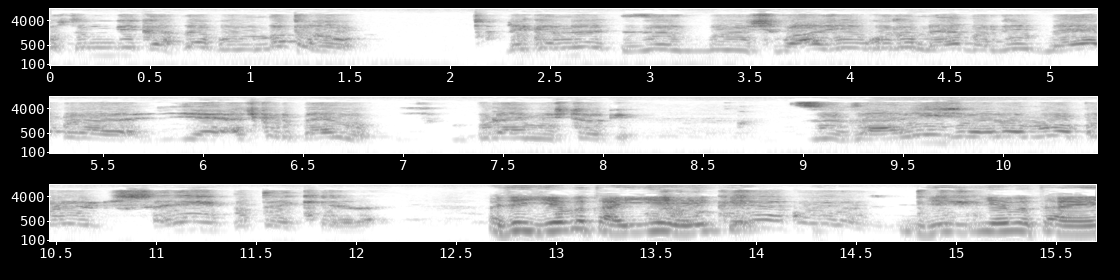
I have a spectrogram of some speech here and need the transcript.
उस दिन भी कहा था मत रहो। लेकिन शबाज शरीफ को तो मैं बर्दी मैं अपना अजकर पहल प्राइम मिनिस्टर की। जरदारी जो है ना वो अपने सही पते खेल रहा है। अच्छा ये बताइए कि जी ये बताएँ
